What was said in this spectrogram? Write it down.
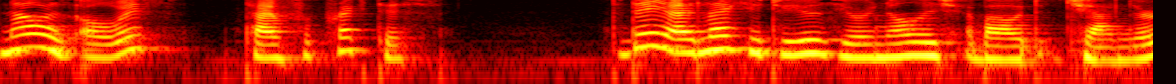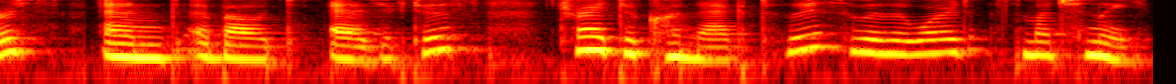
Now, as always, time for practice. Today, I'd like you to use your knowledge about genders and about adjectives. Try to connect this with the word смачний,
